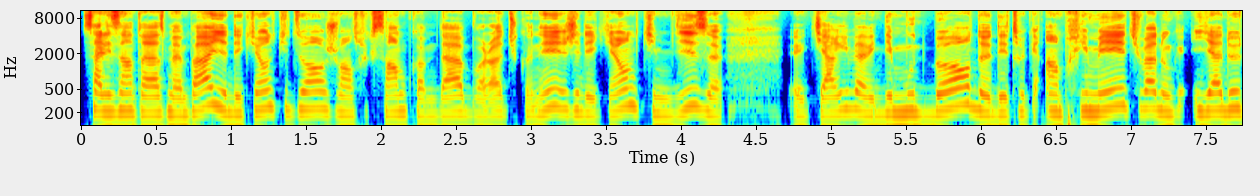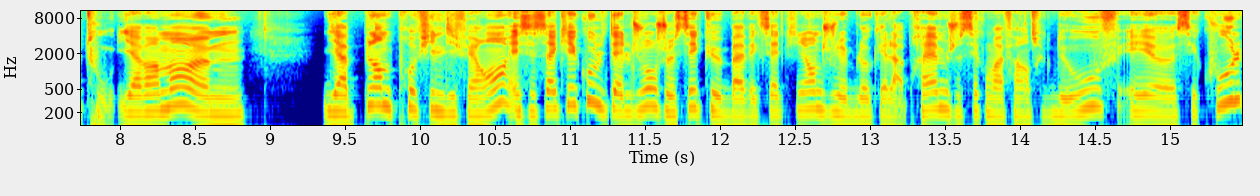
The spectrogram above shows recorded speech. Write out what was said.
ça les intéresse même pas. Il y a des clientes qui disent oh, je veux un truc simple comme d'hab, voilà, tu connais. J'ai des clientes qui me disent, euh, qui arrivent avec des mood boards, des trucs imprimés, tu vois. Donc, il y a de tout. Il y a vraiment. Euh, il y a plein de profils différents et c'est ça qui est cool. Tel jour, je sais que bah, avec cette cliente, je vais bloquer l'après-midi, je sais qu'on va faire un truc de ouf et c'est cool.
